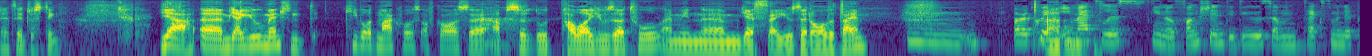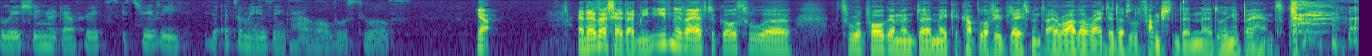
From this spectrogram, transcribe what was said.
That's interesting. Yeah, um, yeah. You mentioned keyboard macros, of course, uh, absolute power user tool. I mean, um, yes, I use that all the time. Or a quick Um, Emacs Lisp, you know, function to do some text manipulation or whatever. It's it's really it's amazing to have all those tools. Yeah, and as I said, I mean, even if I have to go through a through a program and uh, make a couple of replacements, I rather write a little function than uh, doing it by hand.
